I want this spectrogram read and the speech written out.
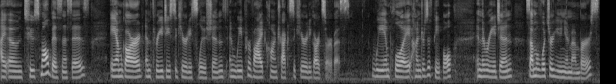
I own two small businesses, AmGuard and 3G Security Solutions, and we provide contract security guard service. We employ hundreds of people in the region, some of which are union members,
